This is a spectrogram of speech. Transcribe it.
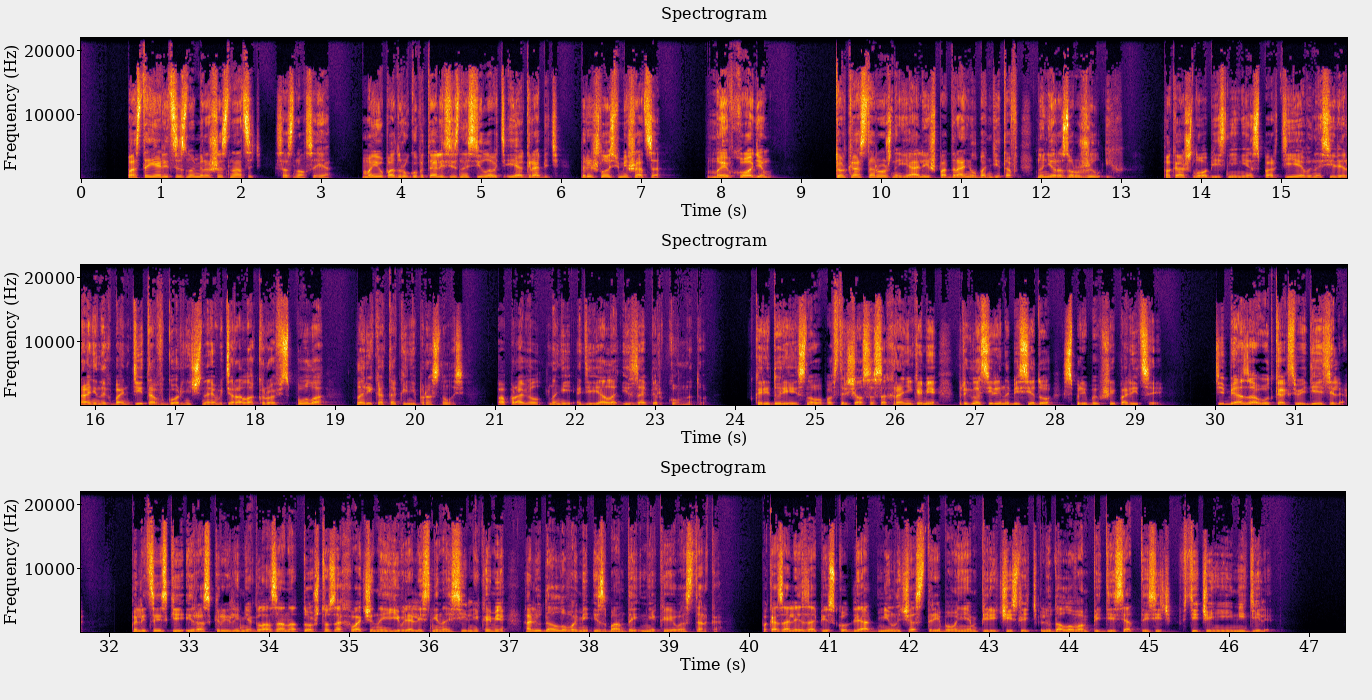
«Постоялец из номера 16», – сознался я. «Мою подругу пытались изнасиловать и ограбить. Пришлось вмешаться». «Мы входим?» «Только осторожно, я лишь подранил бандитов, но не разоружил их». Пока шло объяснение с партии, выносили раненых бандитов, горничная вытирала кровь с пола, Ларика так и не проснулась. Поправил на ней одеяло и запер комнату. В коридоре снова повстречался с охранниками, пригласили на беседу с прибывшей полицией. «Тебя зовут как свидетеля». Полицейские и раскрыли мне глаза на то, что захваченные являлись не насильниками, а людоловами из банды некоего Старка. Показали записку для Адмилыча с требованием перечислить людоловам 50 тысяч в течение недели.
